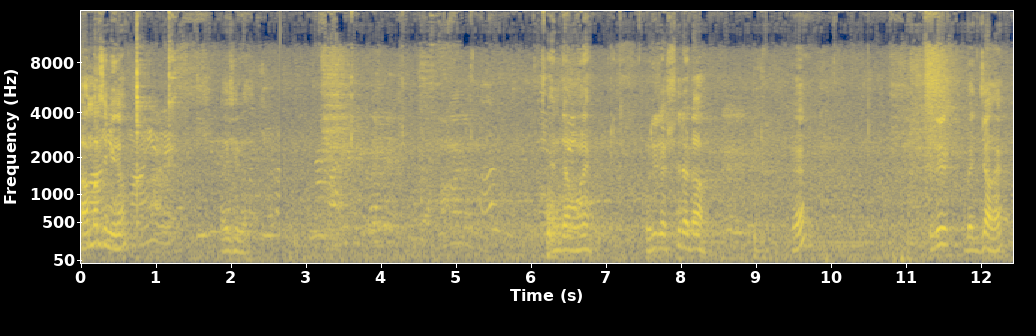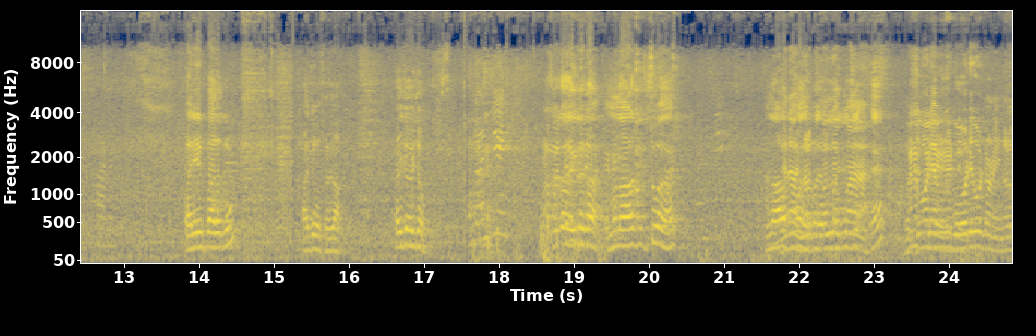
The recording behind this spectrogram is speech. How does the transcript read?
സാമ്പാർ ചെമ്മീനാ? അത് ശരി എന്താ മോനെ ഒരു രക്ഷയില്ല കേട്ടോ. ഏ? ഇത് വെജാണേ പനീർ പാലക്കും. അത് ചോദിച്ചോ അത് കഴിച്ചോ നമ്മൾ നാളെ തിരിച്ചു പോകാൻ നാളെ നിങ്ങൾ കൂടി നമുക്ക് ബോഡി കൂട്ടണം നിങ്ങൾ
